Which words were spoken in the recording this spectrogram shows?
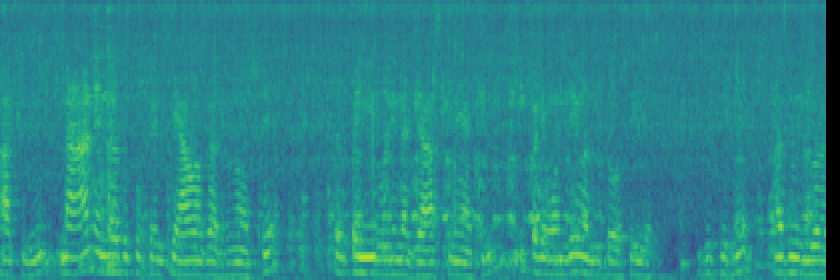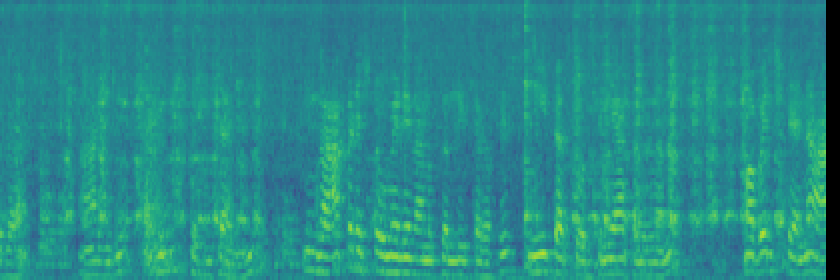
ಹಾಕಿದ್ದೀನಿ. ನಾನು ಎಲ್ಲದಕ್ಕೂ ಫ್ರೆಂಡ್ಸ್ ಯಾವಾಗಾದ್ರೂ ಅಷ್ಟೇ. ಸ್ವಲ್ಪ ಈರುಳ್ಳಿನ ಜಾಸ್ತಿನೇ ಹಾಕಿ, ಈ ಕಡೆ ಒಂದೇ ಒಂದು ದೋಸೆ ಬಿಟ್ಟಿದೆ. ಅದು ಇವಾಗ ಆಗಿದೆ. ಅದನ್ನು ತೆಗಿತಾ ನಿಮ್ಗೆ ಆ ಕಡೆ ಸ್ಟವ್ ಮೇಲೆ ನಾನು ಕಲ್ಲಿ ಫ್ರೆಂಡ್ಸ್ ನೀಟಾಗಿ ತೋರಿಸ್ತೀನಿ ಯಾಕಂದರೆ ನಾನು. ಮೊಬೈಲ್ ಸ್ಟ್ಯಾಂಡ್ನ ಆ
